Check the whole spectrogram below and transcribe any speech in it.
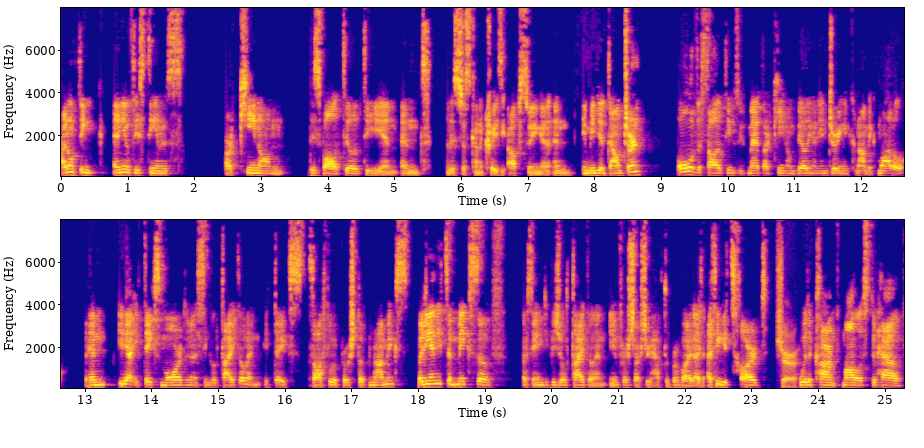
I don't think any of these teams are keen on this volatility and, and this just kind of crazy upswing and, and immediate downturn. All of the solid teams we've met are keen on building an enduring economic model. And yeah, it takes more than a single title and it takes thoughtful approach to economics. But again, it's a mix of I say individual title and infrastructure you have to provide. I, I think it's hard sure. with the current models to have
